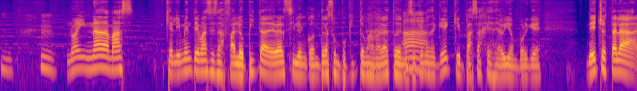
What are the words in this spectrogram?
Mm. Mm. no hay nada más que alimente más esa falopita de ver si lo encontrás un poquito más barato de no sé Ah. qué, no sé qué, que pasajes de avión, porque de hecho está la,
